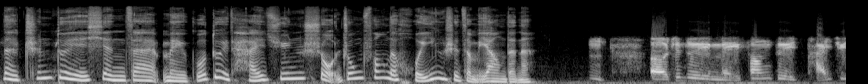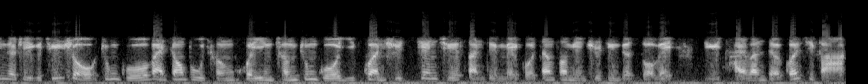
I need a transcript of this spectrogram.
那针对现在美国对台军售，中方的回应是怎么样的呢？嗯。呃，针对美方对台军的这个军售，中国外交部曾回应称，中国一贯是坚决反对美国单方面制定的所谓与台湾的关系法，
